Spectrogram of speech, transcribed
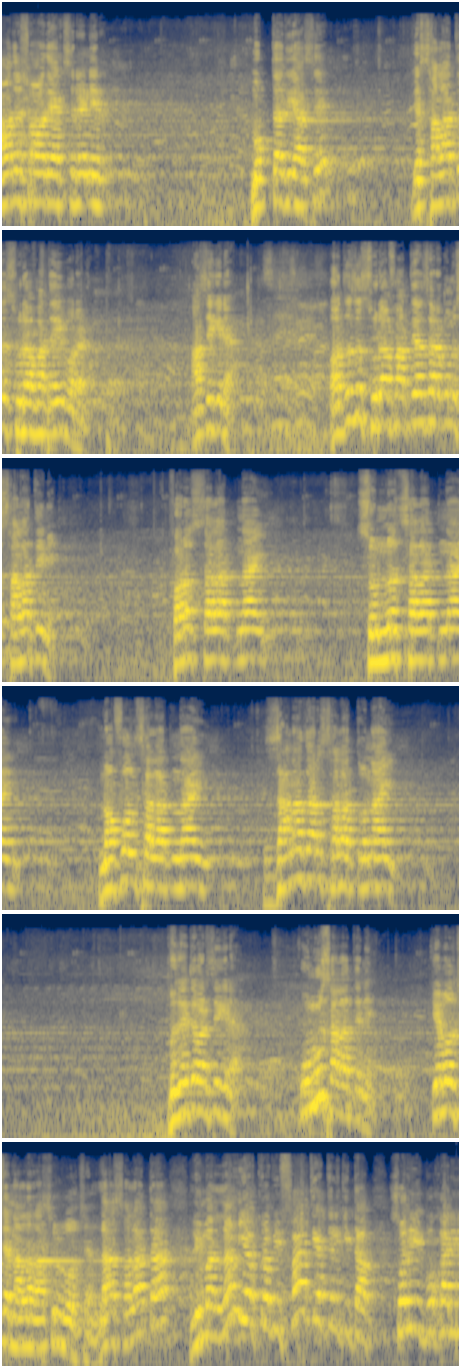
আমাদের সমাজে এক শ্রেণির মুক্তাদি আছে। যে সালাতে সুরা ফাতেই পড়ে না। আছে কিনা অথচ সুরা ফাতেহা ছাড়া কোনো সালাতই নেই। ফরজ সালাত নাই, সুন্নত সালাত নাই, নফল সালাত নাই, জানাজার সালাতও নাই। বুঝাইতে পারছি কিনা কোনো সালাতে নেই। কে বলছেন? আল্লাহ রাসুল বলছেন, লা সালাতা লিমান লাম ইয়াকরা বি কিতাব। সহিহ বুখারী,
